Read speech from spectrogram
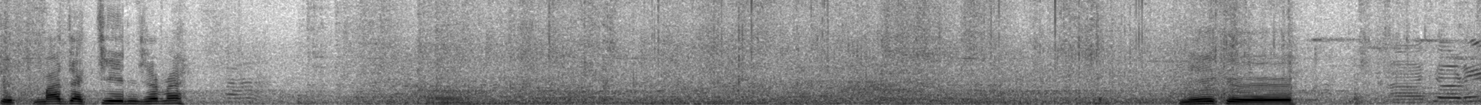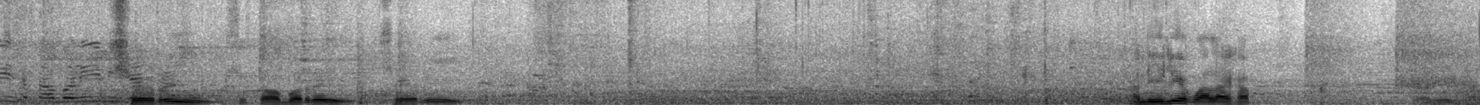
สิบมาจากจีนใช่ไหมอ๋อนี่คือเอ่อเชอร์รี่สตรอเบอรี่มีเชอร์รี่สตรอเบอรี่เชอร์รี่ อันนี้เรียกว่าอะไรครับ เชอร์รี่ครับ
